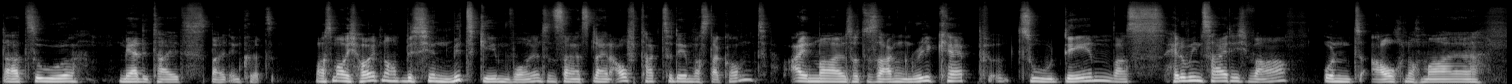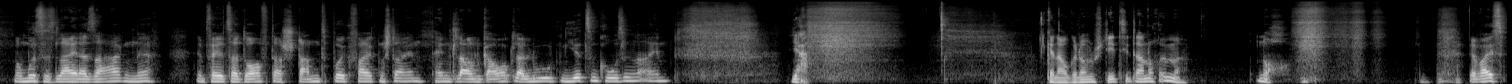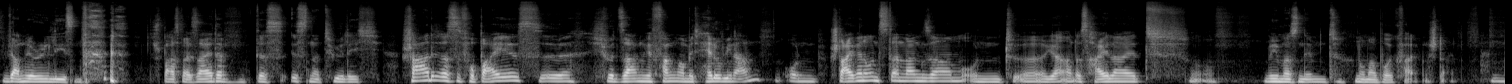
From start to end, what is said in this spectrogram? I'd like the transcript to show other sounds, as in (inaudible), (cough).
dazu mehr Details bald in Kürze. Was wir euch heute noch ein bisschen mitgeben wollen, sozusagen als kleinen Auftakt zu dem, was da kommt, einmal sozusagen ein Recap zu dem, was Halloween-zeitig war und auch nochmal, man muss es leider sagen, ne, im Pfälzer Dorf, da stand Burg Falkenstein. Händler und Gaukler luden hier zum Gruseln ein. Ja. Genau genommen steht sie da noch immer. Noch. Wer weiß, wann wir releasen. (laughs) Spaß beiseite. Das ist natürlich Schade, dass es vorbei ist. Äh, ich würde sagen, wir fangen mal mit Halloween an und steigern uns dann langsam. Und äh, ja, das Highlight, äh, wie man es nimmt, nochmal Burg Falkenstein.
